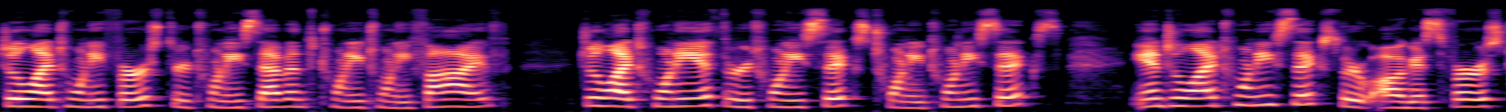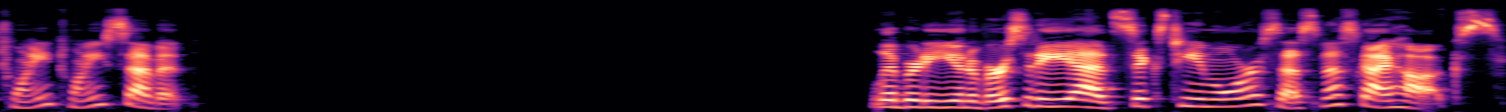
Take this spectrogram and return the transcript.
July 21st through 27th, 2025, July 20th through 26, 2026, and July 26th through August 1st, 2027. Liberty University adds 16 more Cessna Skyhawks.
